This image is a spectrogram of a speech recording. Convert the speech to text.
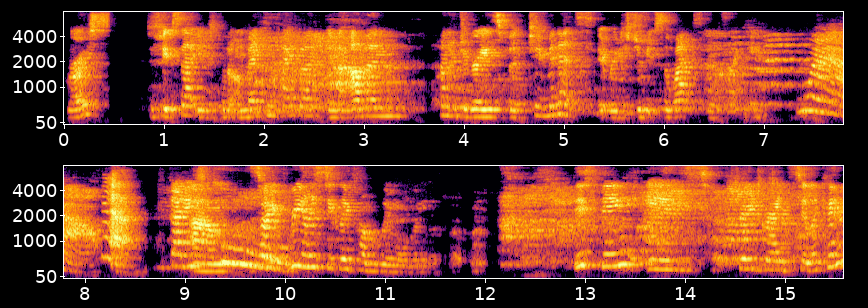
gross. To fix that, you just put it on baking paper in the oven, 100 degrees for two minutes. It redistributes the wax, and it's like new. Wow. Yeah. That is Um, cool. So realistically, probably more than 12. This thing is food grade silicon.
